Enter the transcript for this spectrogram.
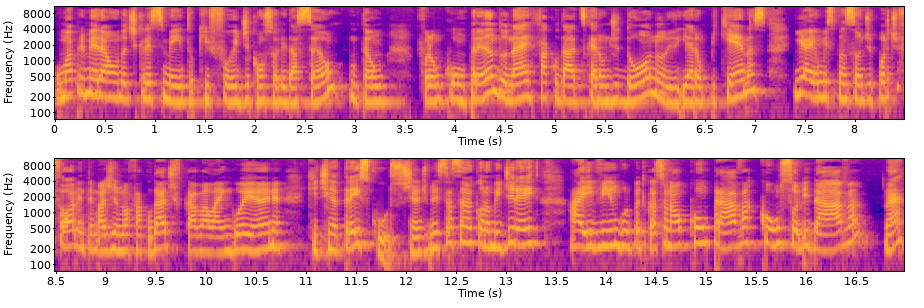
Uma primeira onda de crescimento que foi de consolidação, então foram comprando, né, faculdades que eram de dono e eram pequenas, e aí uma expansão de portfólio. Então imagina uma faculdade que ficava lá em Goiânia, que tinha três cursos, tinha administração, economia e direito, aí vinha um grupo educacional, comprava, consolidava, né,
